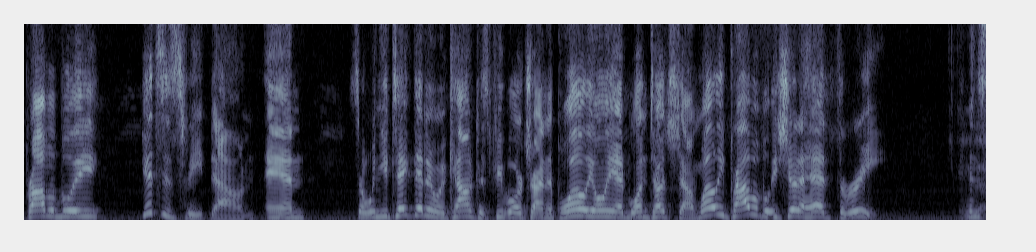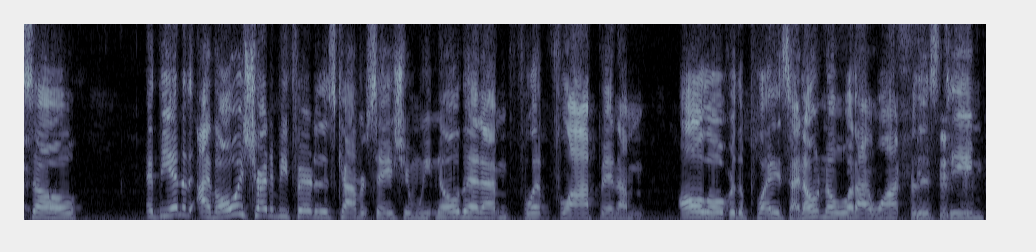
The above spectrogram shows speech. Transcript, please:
probably gets his feet down. And so when you take that into account, because people are trying to, well, he only had one touchdown. Well, he probably should have had three. Exactly. And so at the end of the, I've always tried to be fair to this conversation. We know that I'm flip flopping. I'm all over the place. I don't know what I want for this team.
